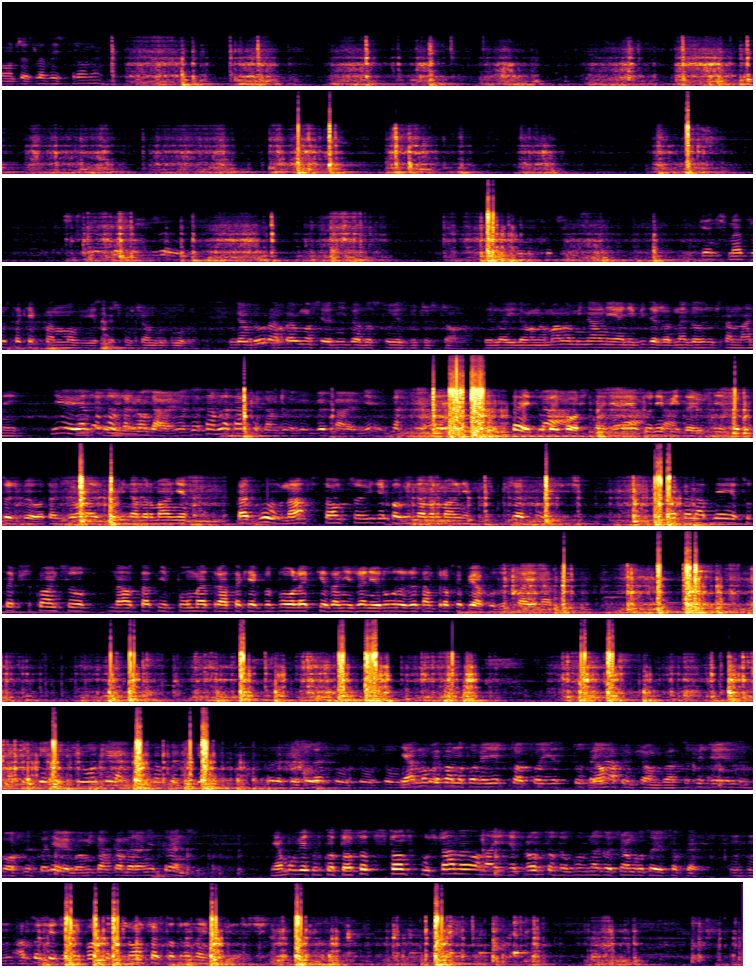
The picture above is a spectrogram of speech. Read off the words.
przełącze z lewej strony. Jeszcze nie wiem, jak grzeje. Tu wychodzi nic. 5 metrów, tak jak Pan mówi, jesteśmy w ciągu głównym. Rura pełna średnica do 100 jest wyczyszczona. Tyle ile ona ma nominalnie, ja nie widzę żadnego już tam na niej. Nie, ja też tam zaglądałem, ja też tam latarkę tam wypchałem, nie? Ale z tej tutaj Tak, bocznej, nie? Ja tu nie tak. widzę już nic, żeby coś było. Także ona już powinna normalnie, ta główna, stąd co idzie, powinna normalnie przepuścić. Trochę na dnie jest tutaj przy końcu, na ostatnim pół metra, tak jakby było lekkie zaniżenie rury, że tam trochę piachu zostaje na tym. A te pierwsze przyłącze jak to są będzie? Które pierwsze? Tu, tu, tu. Ja mogę panu powiedzieć to, co jest tutaj No. na tym ciągu, a co się dzieje w bocznych, to nie wiem, bo mi tam kamera nie skręci. Ja mówię tylko to, co stąd wpuszczamy, ona idzie prosto do głównego ciągu, to jest ok. Mhm. A co się dzieje w bocznych przyłączach, to trudno mi powiedzieć.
